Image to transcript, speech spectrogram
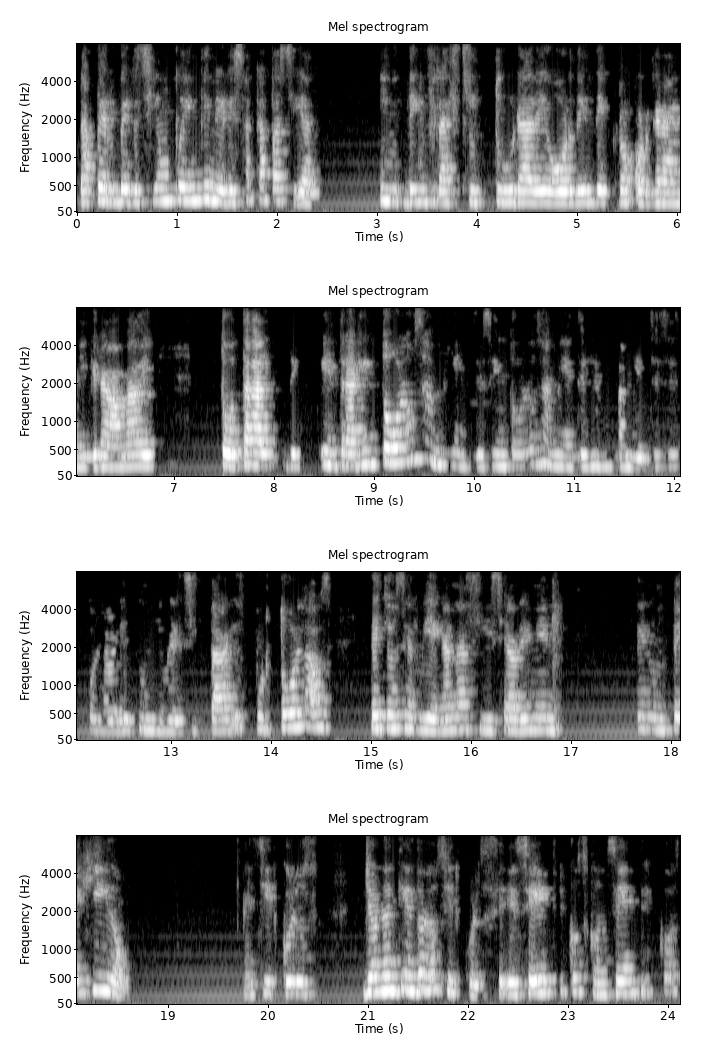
la perversión pueden tener esa capacidad de infraestructura, de orden, de organigrama, de total, de entrar en todos los ambientes, en todos los ambientes, en los ambientes escolares, universitarios, por todos lados, ellos se riegan así, se abren en, en un tejido, en círculos. Yo no entiendo los círculos excéntricos, concéntricos,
